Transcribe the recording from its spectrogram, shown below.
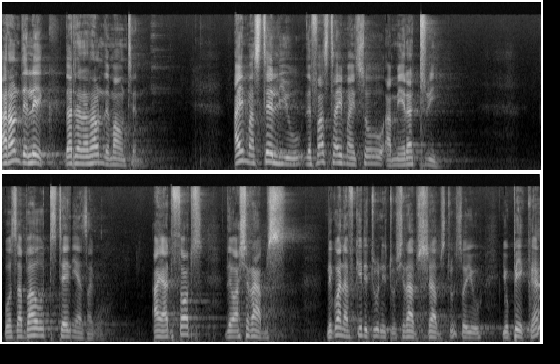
around the lake that are around the mountain. I must tell you, the first time I saw a miraa tree was about 10 years ago. I had thought they were shrubs. Nilikuwa nafikiri tu ni tu shrubs, shrubs too, so you, you pick. Eh?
